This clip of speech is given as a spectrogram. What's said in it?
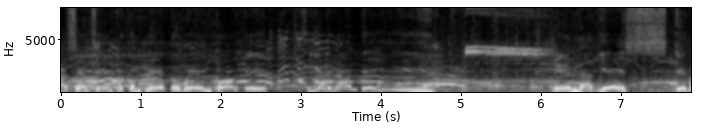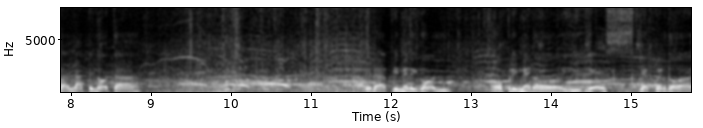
Pase al centro completo, buen corte. Sigue adelante y en la 10 queda la pelota. Será primero y gol o primero y 10, de acuerdo a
